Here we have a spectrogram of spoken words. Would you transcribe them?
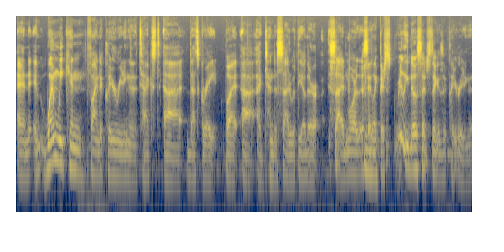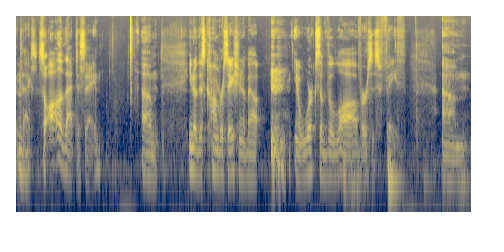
and it, when we can find a clear reading of the text, uh, that's great. But uh, I tend to side with the other side more. They say mm-hmm. like there's really no such thing as a clear reading of the mm-hmm. text. So all of that to say um, you know, this conversation about you know works of the law versus faith um,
